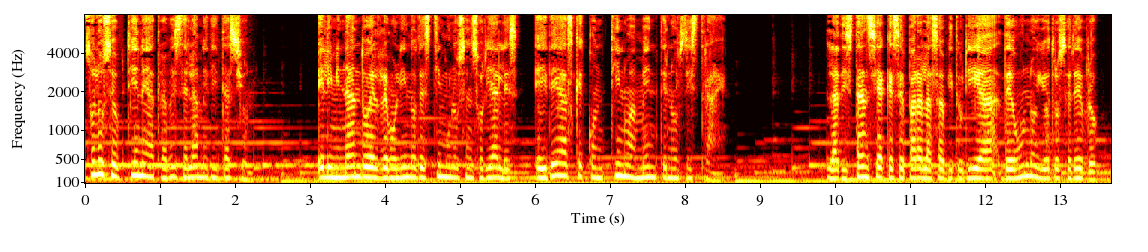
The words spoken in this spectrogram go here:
solo se obtiene a través de la meditación, eliminando el remolino de estímulos sensoriales e ideas que continuamente nos distraen. La distancia que separa la sabiduría de uno y otro cerebro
